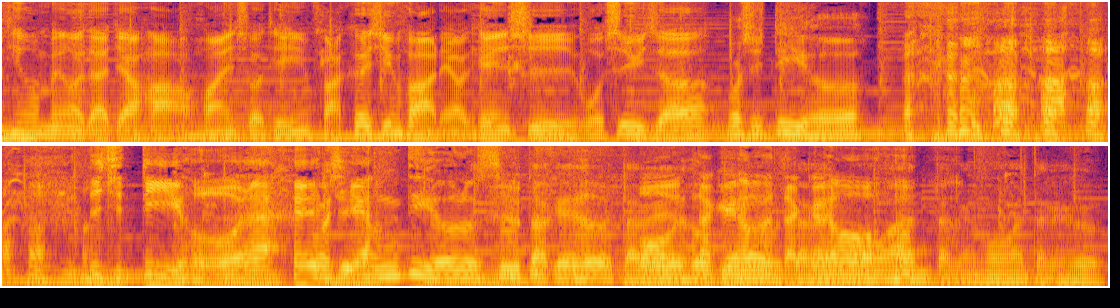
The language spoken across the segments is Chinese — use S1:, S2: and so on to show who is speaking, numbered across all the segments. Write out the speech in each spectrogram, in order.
S1: 位听众朋友，大家好，欢迎收听法克心法聊天室，我是宇哲，
S2: 我是地和，
S1: 你是地和嘞，
S2: 我是嗯地和的书，大家好，大家好，大家好，大家好，大家好，大家好。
